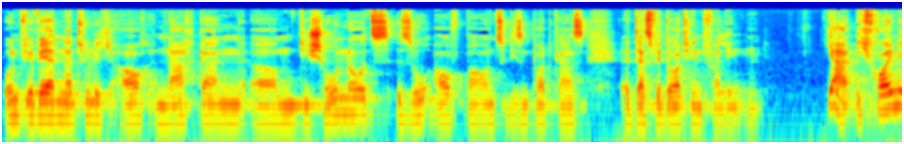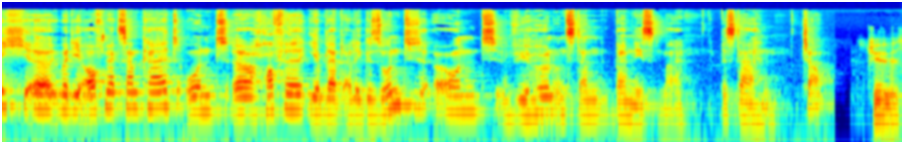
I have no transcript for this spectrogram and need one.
Und wir werden natürlich auch im Nachgang ähm, die Shownotes so aufbauen zu diesem Podcast, äh, dass wir dorthin verlinken. Ja, ich freue mich äh, über die Aufmerksamkeit und äh, hoffe, ihr bleibt alle gesund und wir hören uns dann beim nächsten Mal. Bis dahin. Ciao. Tschüss.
